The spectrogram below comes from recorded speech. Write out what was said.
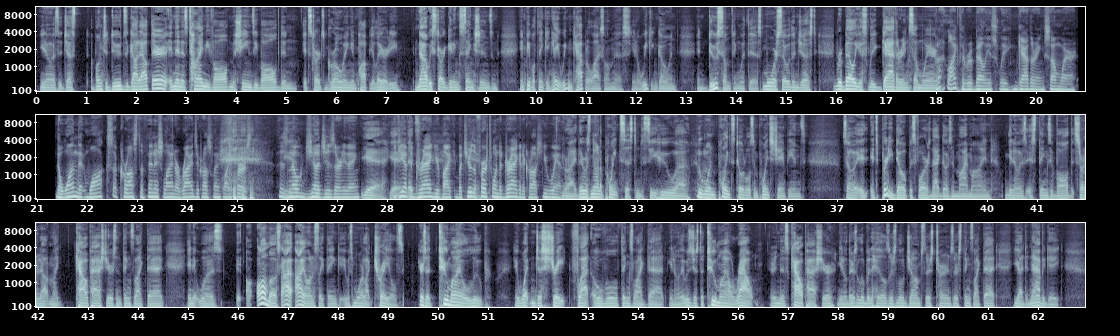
You know, is it just a bunch of dudes that got out there, and then as time evolved, machines evolved, and it starts growing in popularity. Now we start getting sanctions and, and people thinking, hey, we can capitalize on this. You know, we can go and, and do something with this more so than just rebelliously gathering somewhere. But I like the rebelliously gathering somewhere. The one that walks across the finish line or rides across the finish line first. There's Yeah. no judges or anything. Yeah, yeah. if you have to drag your bike, but you're the first one to drag it across, you win. Right. There was not a point system to see who uh, who won points totals and points champions. So it, it's pretty dope as far as that goes in my mind. You know, as, as things evolved, it started out in like cow pastures and things like that, and it was it, almost. I I honestly think it was more like trails. Here's a two mile loop. It wasn't just straight flat oval things like that. You know, it was just a two mile route in this cow pasture. You know, there's a little bit of hills, there's little jumps, there's turns, there's things like that you had to navigate.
